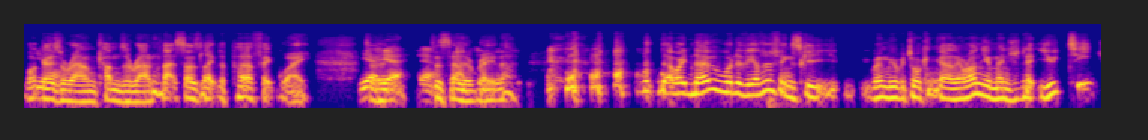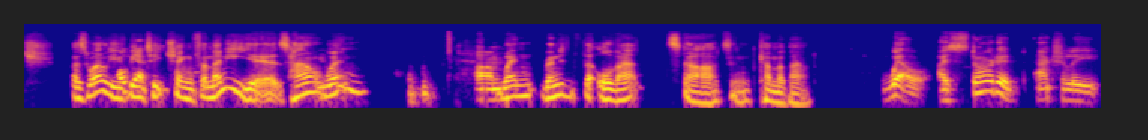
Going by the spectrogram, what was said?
what goes around comes around. And that sounds like the perfect way yeah, to, yeah, yeah. to celebrate that. now I know one of the other things when we were talking earlier on, you mentioned it. You teach as well. You've oh, been yes. teaching for many years. How mm-hmm. when um, when when did the, all that start and come about? Well, I started actually.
